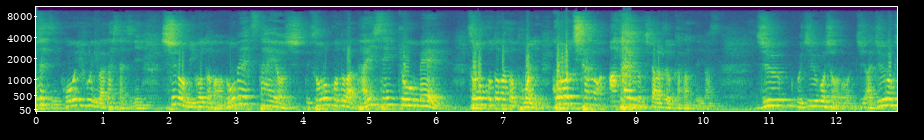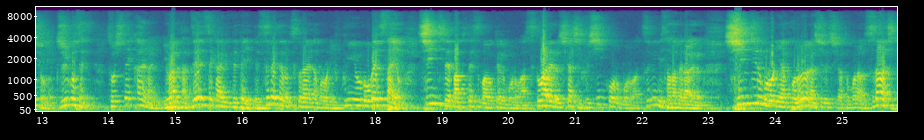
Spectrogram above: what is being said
節にこういうふうに私たちに主の御言葉を述べ伝えようしその言葉大宣教命令。その言葉とともにこの力を与えると力強く語っています。15章のあ16章の15節。そして彼らに言われた。全世界に出て行って全ての作られたものに福音を述べ伝えよ。信じてバプテスマを受ける者は救われる。しかし不信仰の者は罪に定められる。信じる者にはこのような印が伴う。すなわち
